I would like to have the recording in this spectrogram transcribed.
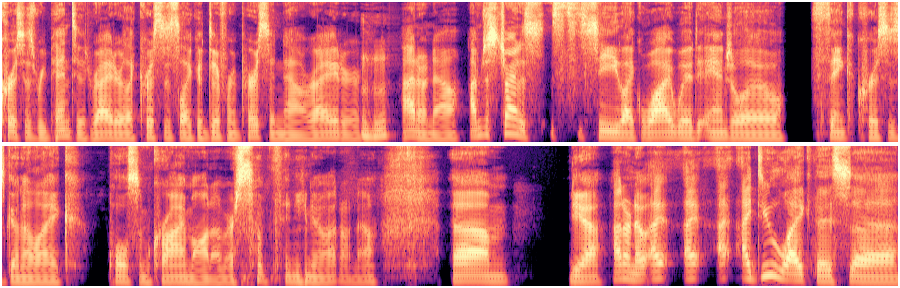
Chris has repented, right? Or like Chris is like a different person now, right? Or mm-hmm. I don't know. I'm just trying to s- see like why would Angelo think Chris is gonna like pull some crime on him or something? You know, I don't know. Um, yeah, I don't know. I I I do like this uh,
